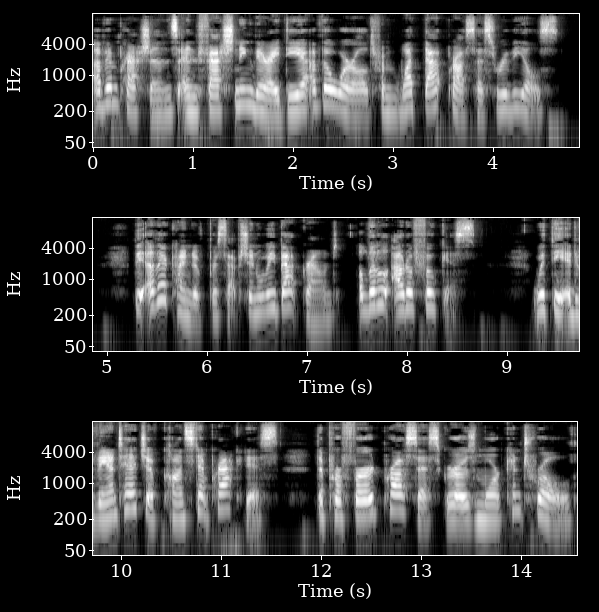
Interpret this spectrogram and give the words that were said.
of impressions and fashioning their idea of the world from what that process reveals. The other kind of perception will be background, a little out of focus. With the advantage of constant practice, the preferred process grows more controlled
